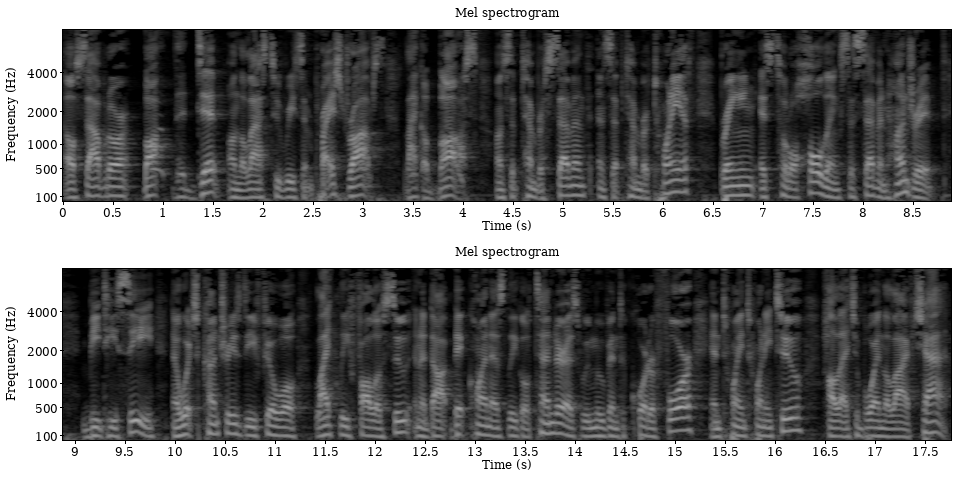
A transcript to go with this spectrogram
El Salvador bought the dip on the last two recent price drops like a boss on September 7th and September 20th, bringing its total holdings to 700 BTC. Now, which countries do you feel will likely follow suit and adopt Bitcoin as legal tender as we move into quarter four in 2022? Holla at your boy in the live chat.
